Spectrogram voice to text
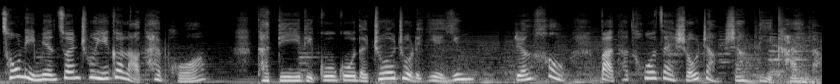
从里面钻出一个老太婆，她嘀嘀咕咕地捉住了夜莺，然后把它托在手掌上离开了。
